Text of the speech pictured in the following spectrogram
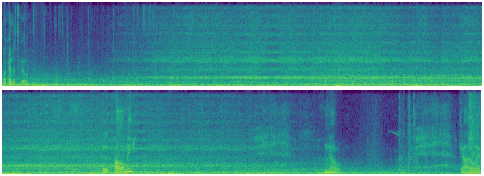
okay, let's go. Did it follow me? No. Got away.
